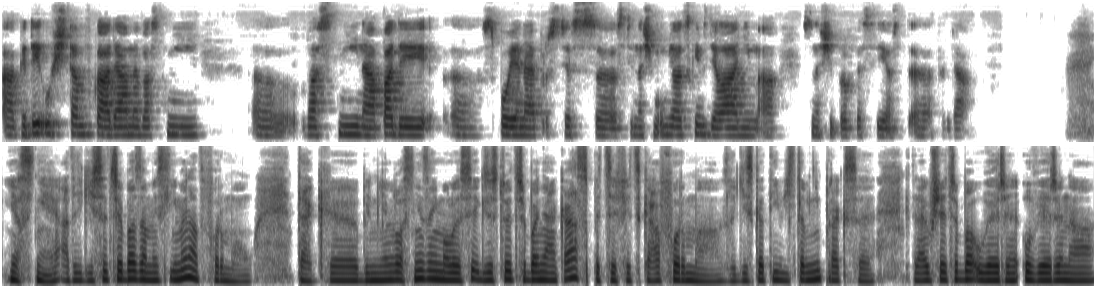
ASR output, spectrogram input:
a kdy už tam vkládáme vlastní Eh, vlastní nápady eh, spojené prostě s, s tím naším uměleckým vzděláním a s naší profesí a, a tak dále. Jasně, a teď když se třeba zamyslíme nad formou, tak eh, by mě vlastně zajímalo, jestli existuje třeba nějaká specifická forma z hlediska té výstavní praxe, která už je třeba ověřená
